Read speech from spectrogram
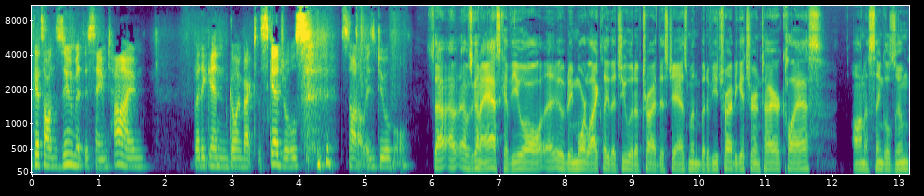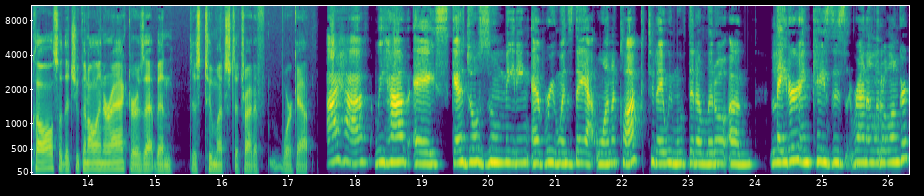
gets on Zoom at the same time. But again, going back to the schedules, it's not always doable. So I, I was going to ask, have you all? It would be more likely that you would have tried this, Jasmine. But have you tried to get your entire class on a single Zoom call so that you can all interact, or has that been just too much to try to work out? I have. We have a scheduled Zoom meeting every Wednesday at one o'clock. Today we moved it a little um later in case this ran a little longer.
